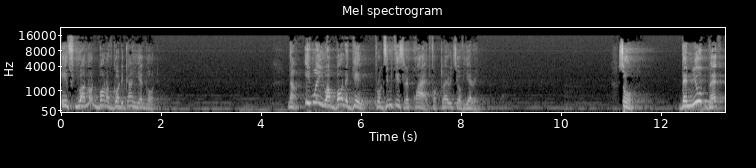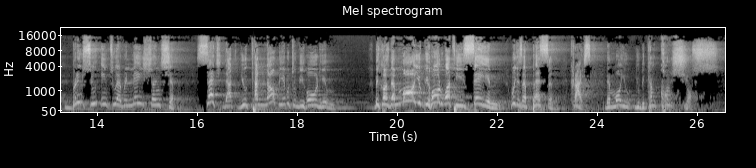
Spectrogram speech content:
if you are not born of God, you can't hear God. Now, even when you are born again, proximity is required for clarity of hearing. So, the new birth brings you into a relationship such that you can now be able to behold Him. Because the more you behold what He is saying, which is a person, Christ, the more you, you become conscious.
